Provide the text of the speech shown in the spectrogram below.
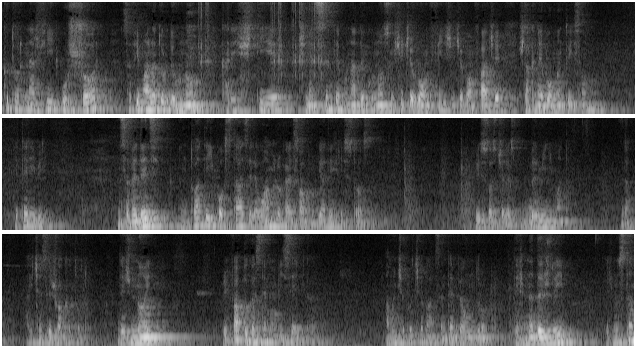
cât ori ne-ar fi ușor să fim alături de un om care știe cine suntem în adâncul nostru și ce vom fi și ce vom face și dacă ne vom mântui sau nu. E teribil. Însă vedeți, în toate ipostazele oamenilor care s-au apropiat de Hristos, Hristos ce le spune? dă inima ta. Da. Aici se joacă totul. Deci noi, prin faptul că suntem în biserică, am început ceva, suntem pe un drum. Deci nădăjduim. Deci nu stăm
